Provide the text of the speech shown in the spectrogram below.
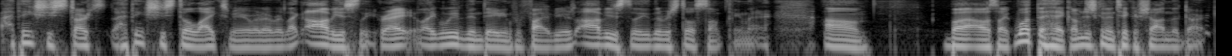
I think she starts I think she still likes me or whatever. Like obviously, right? Like we've been dating for 5 years. Obviously there was still something there. Um but I was like, what the heck? I'm just going to take a shot in the dark.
